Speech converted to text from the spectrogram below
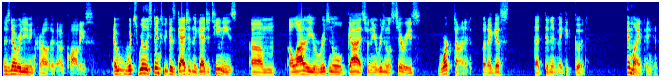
There's no redeeming uh, qualities, which really stinks because Gadget and the Gadgetinis, um, a lot of the original guys from the original series worked on it, but I guess that didn't make it good in my opinion.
